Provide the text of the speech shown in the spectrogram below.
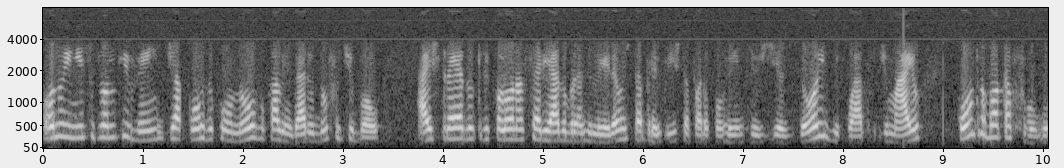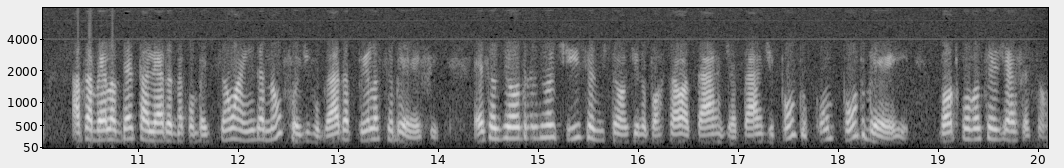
ou no início do ano que vem, de acordo com o novo calendário do futebol. A estreia do tricolor na Série A do Brasileirão está prevista para ocorrer entre os dias 2 e 4 de maio contra o Botafogo. A tabela detalhada da competição ainda não foi divulgada pela CBF. Essas e outras notícias estão aqui no portal atardeatarde.com.br. Volto com você, Jefferson.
